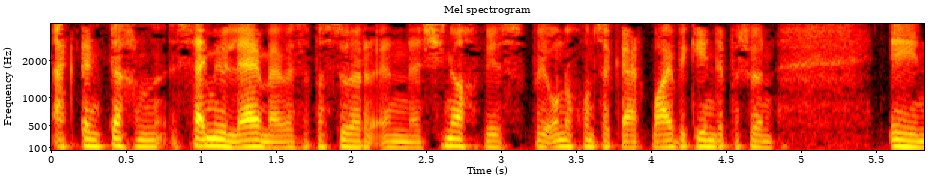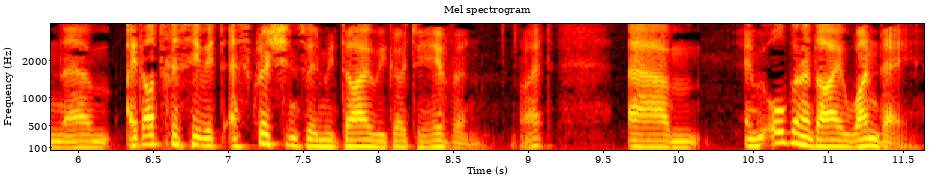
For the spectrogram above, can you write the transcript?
ek dink tegen Samuel Lam, hy was 'n pastoor in China gewees by die ondergrondse kerk, baie bekende persoon en um hy het altyd gesê weet as Christians when we die we go to heaven right? Um and we're all going to die one day.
